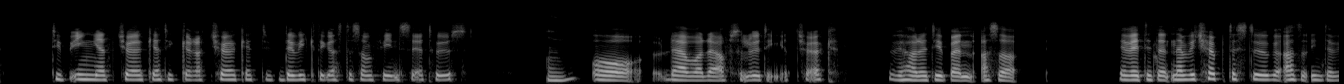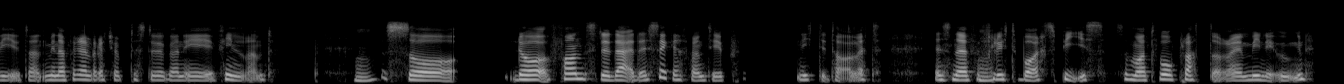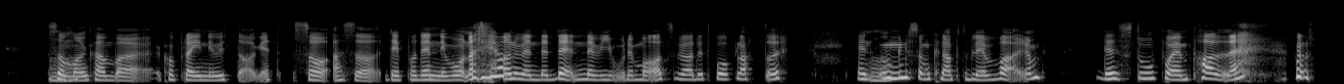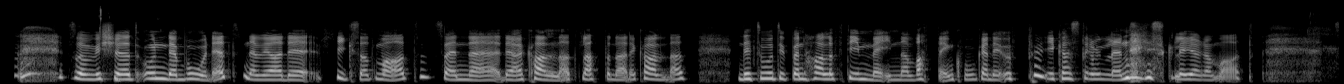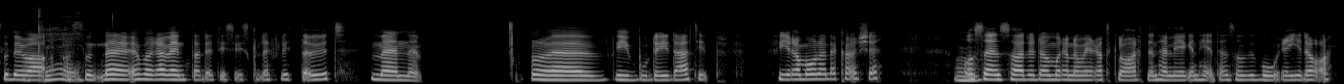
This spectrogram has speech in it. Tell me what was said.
typ inget kök. Jag tycker att köket är typ det viktigaste som finns i ett hus. Mm. Och där var det absolut inget kök. Vi hade typ en, alltså jag vet inte, när vi köpte stugan, alltså inte vi utan mina föräldrar köpte stugan i Finland. Mm. Så då fanns det där, det är säkert från typ 90-talet, en sån här Mm. förflyttbar spis som har två plattor och en miniugn. Som Mm. man kan bara koppla in i uttaget. Så alltså det är på den nivån att vi använde den när vi gjorde mat. Så vi hade två plattor. En Mm. ugn som knappt blev varm. Den stod på en palle. som vi sköt under bordet när vi hade fixat mat. Sen när det har kallnat, plattorna hade kallnat. Det tog typ en halvtimme innan vatten kokade upp i kastrullen när vi skulle göra mat. Så det var, Okej. alltså, nej, jag bara väntade tills vi skulle flytta ut. Men eh, vi bodde ju där typ fyra månader kanske. Mm. Och sen så hade de renoverat klart den här lägenheten som vi bor i idag.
